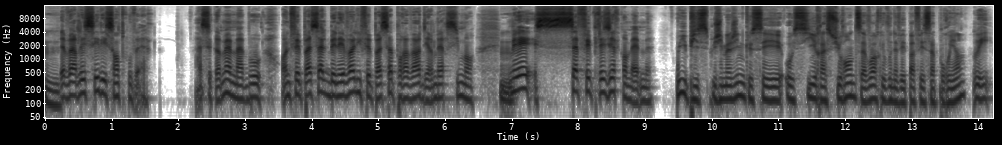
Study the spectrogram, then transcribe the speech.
Hmm. d'avoir laissé les centres ouverts. Ah, c'est quand même un beau. On ne fait pas ça, le bénévole, il fait pas ça pour avoir des remerciements. Hmm. Mais ça fait plaisir quand même. Oui, et puis j'imagine que c'est aussi rassurant de savoir que vous n'avez pas fait ça pour rien, Oui,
